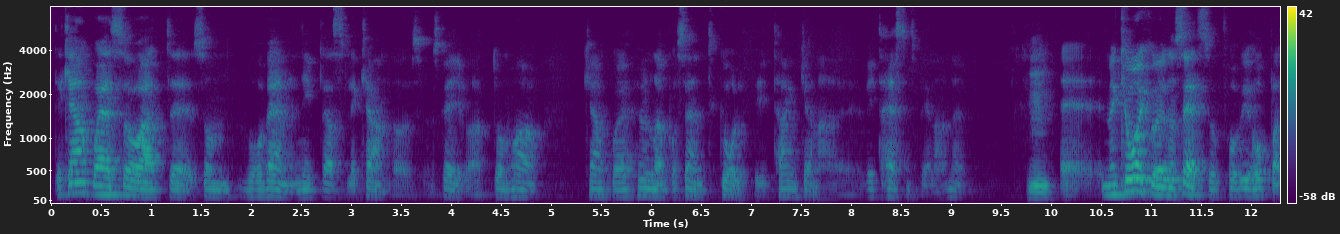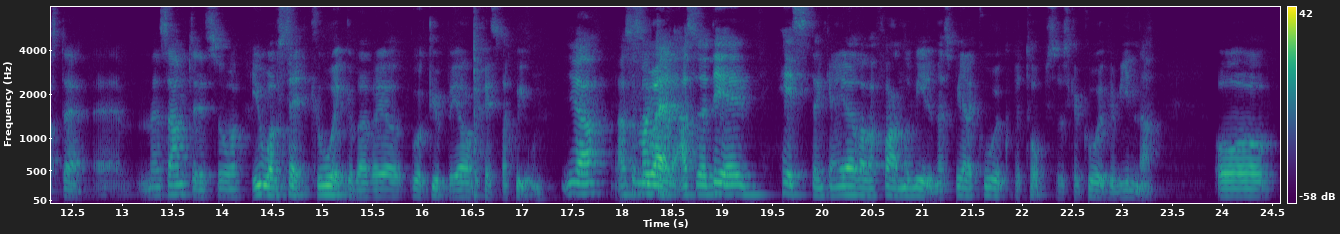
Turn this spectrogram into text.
det kanske är så att, eh, som vår vän Niklas Lekander skriver, att de har kanske 100% golf i tankarna, eh, Vita Hästen-spelarna nu. Mm. Eh, Med KIK-ögon sett så får vi hoppas det. Eh, Men samtidigt så, Oavsett, KIK behöver jag åka upp och göra en prestation. ja, alltså så man är kan... det. Alltså det, hästen kan göra vad fan de vill, men spelar KIK på topp så ska KIK vinna. Och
